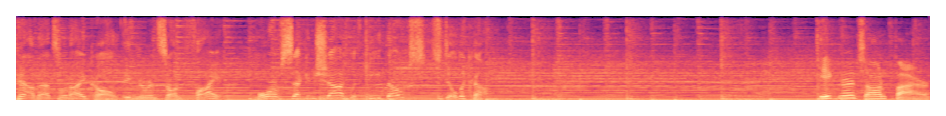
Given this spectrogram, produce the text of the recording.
Now that's what I call ignorance on fire. More of Second Shot with Heath Oaks still to come. Ignorance on Fire,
